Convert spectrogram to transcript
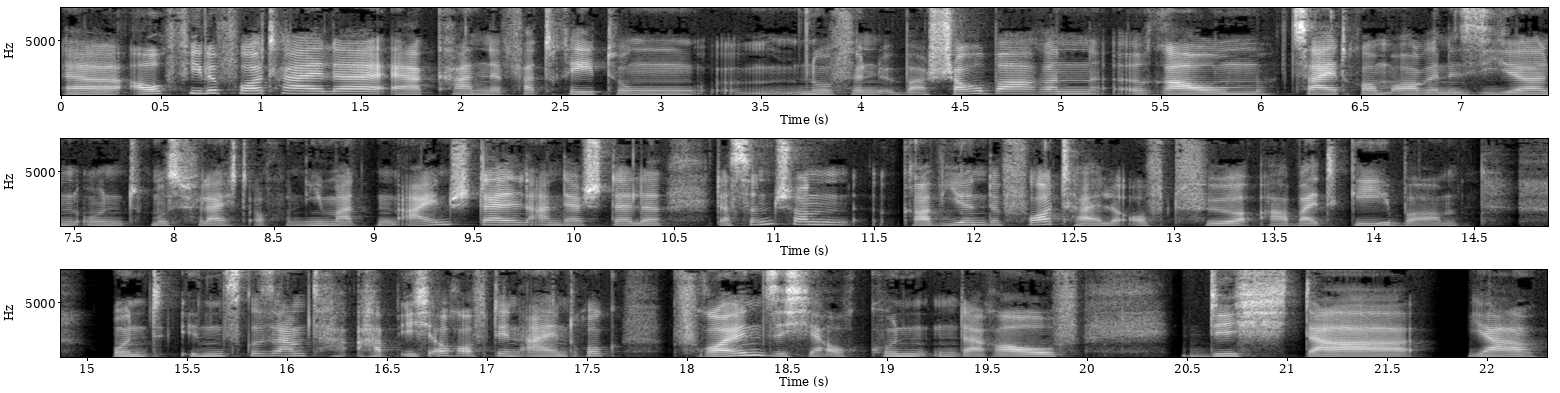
äh, auch viele Vorteile. Er kann eine Vertretung äh, nur für einen überschaubaren Raum, Zeitraum organisieren und muss vielleicht auch niemanden einstellen an der Stelle. Das sind schon gravierende Vorteile oft für Arbeitgeber. Und insgesamt habe ich auch oft den Eindruck, freuen sich ja auch Kunden darauf, dich da ja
